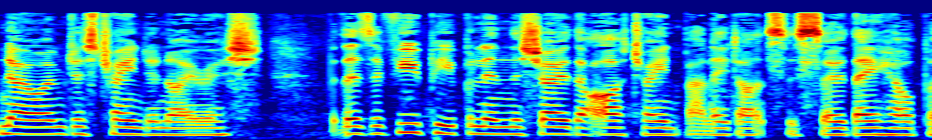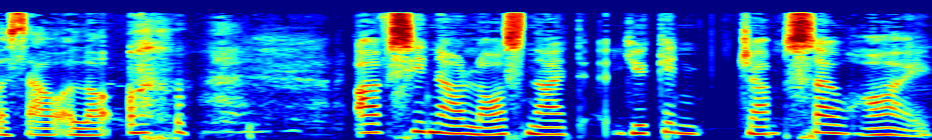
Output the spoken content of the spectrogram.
no, I'm just trained in Irish. But there's a few people in the show that are trained ballet dancers, so they help us out a lot. I've seen now last night you can jump so high.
